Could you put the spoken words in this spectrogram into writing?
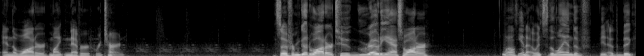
and the water might never return. So, from good water to grody ass water, well, you know, it's the land of, you know, the big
